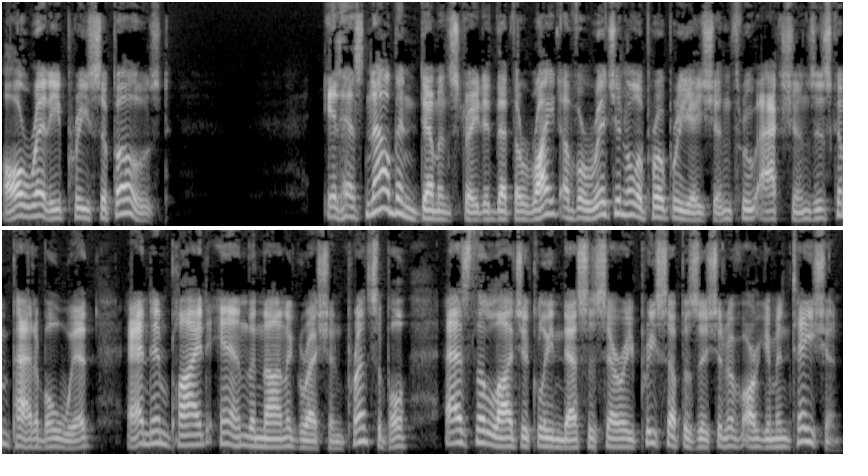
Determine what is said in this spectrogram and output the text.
already presupposed. It has now been demonstrated that the right of original appropriation through actions is compatible with and implied in the non aggression principle as the logically necessary presupposition of argumentation,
